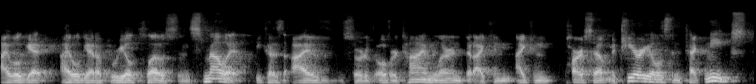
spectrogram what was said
I will get I will get up real close and smell it because I've sort of over time learned that I can I can parse out materials and techniques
